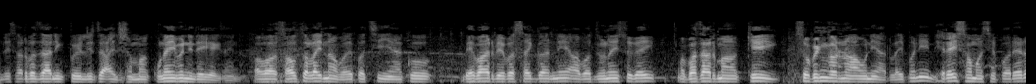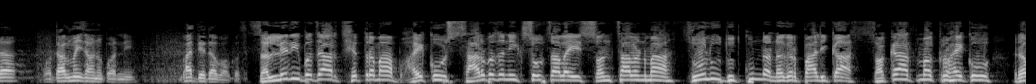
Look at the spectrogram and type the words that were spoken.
सार्वजनिक टोइलेट चाहिँ अहिलेसम्म कुनै पनि देखेको छैन। अब शौचालय नभएपछि यहाँको व्यवहार व्यवसाय गर्ने अब जुनैसुकै बजारमा केही सोपिङ गर्न आउनेहरूलाई पनि धेरै समस्या परेर होटलमै जानुपर्ने बाध्यता भएको छ। सल्लेरी बजार क्षेत्रमा भएको सार्वजनिक शौचालय सञ्चालनमा सोलु दुधकुण्ड नगरपालिका सकारात्मक रहेको र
